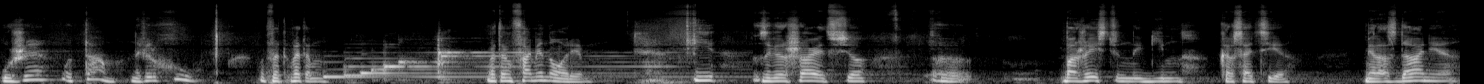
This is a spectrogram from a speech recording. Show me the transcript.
уже вот там, наверху, вот в, в этом, в этом фа миноре. И завершает все э, божественный гимн красоте, мироздания,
